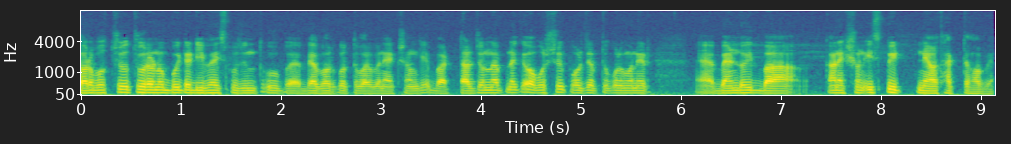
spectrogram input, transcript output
সর্বোচ্চ চুরানব্বইটা ডিভাইস পর্যন্ত ব্যবহার করতে পারবেন একসঙ্গে। বাট তার জন্য আপনাকে অবশ্যই পর্যাপ্ত পরিমাণের ব্যান্ডউইথ বা কানেকশন স্পিড নেওয়া থাকতে হবে।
